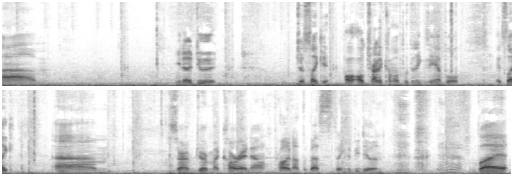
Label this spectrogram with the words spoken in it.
um, you know, do it just like I'll, I'll, try to come up with an example. It's like, um, sorry, I'm driving my car right now. Probably not the best thing to be doing, but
